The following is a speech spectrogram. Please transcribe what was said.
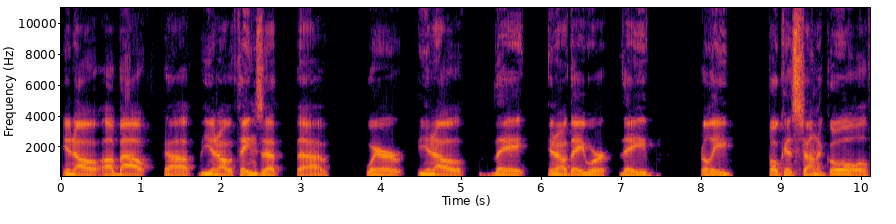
you know, about, uh, you know, things that, uh, where, you know, they, you know, they were, they really focused on a goal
